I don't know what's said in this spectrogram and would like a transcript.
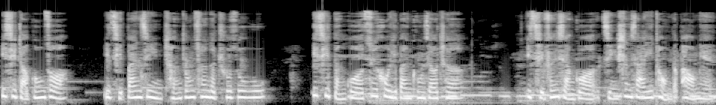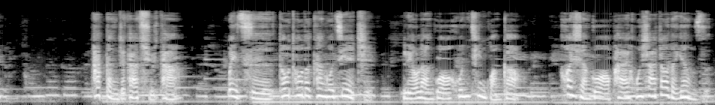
一起找工作。一起搬进城中村的出租屋，一起等过最后一班公交车，一起分享过仅剩下一桶的泡面。他等着他娶她，为此偷偷的看过戒指，浏览过婚庆广告，幻想过拍婚纱照的样子，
